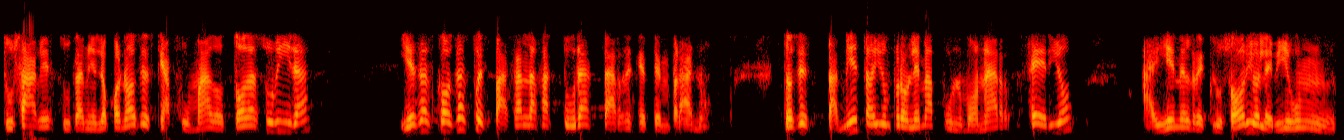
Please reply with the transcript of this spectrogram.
Tú sabes, tú también lo conoces, que ha fumado toda su vida y esas cosas pues pasan la factura tarde que temprano. Entonces también trae un problema pulmonar serio. Ahí en el reclusorio le vi un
